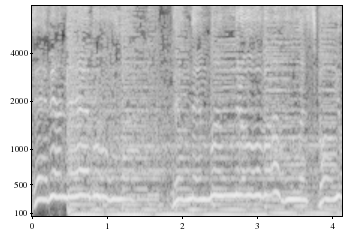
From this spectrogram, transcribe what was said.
де б я не була, де не мандрувала свою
